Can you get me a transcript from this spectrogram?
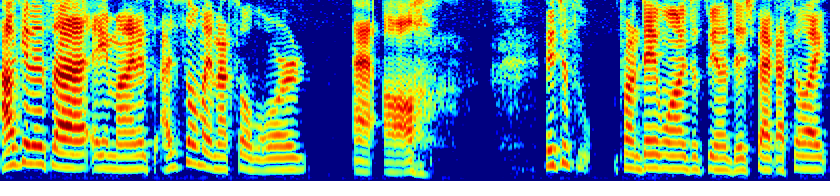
I'll give this uh, A minus. I just don't like Maxwell Lord at all. He's just from day one just being a douchebag. I feel like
